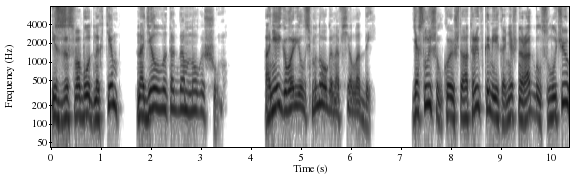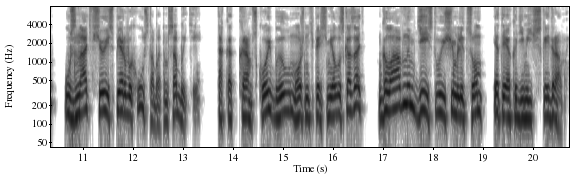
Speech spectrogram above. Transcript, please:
из-за свободных тем наделала тогда много шума. О ней говорилось много на все лады. Я слышал кое-что отрывками и, конечно, рад был случаю узнать все из первых уст об этом событии, так как Крамской был, можно теперь смело сказать, главным действующим лицом этой академической драмы.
